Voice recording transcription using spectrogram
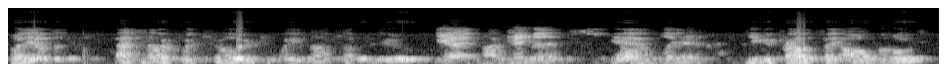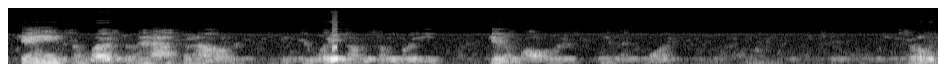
but it was, that's another quick filler if you're waiting on something to do. Yeah, Um, ten minutes. yeah. Played it. You could probably play all those games in less than half an hour if you're waiting on somebody to get them all in, in at once. So,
